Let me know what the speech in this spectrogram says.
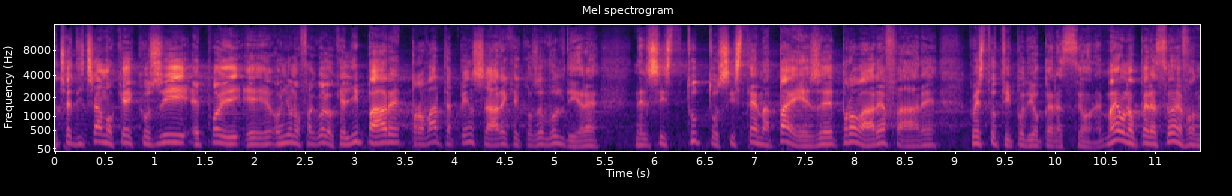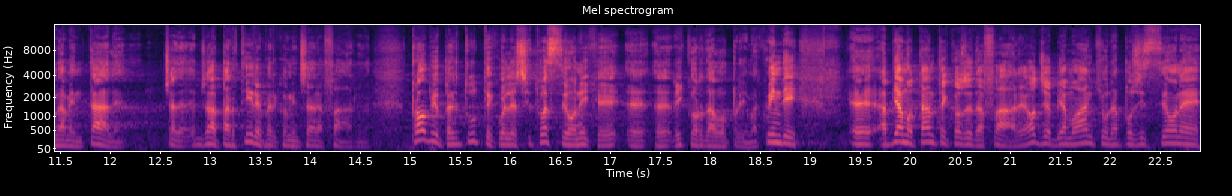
cioè diciamo che è così e poi eh, ognuno fa quello che gli pare, provate a pensare che cosa vuol dire nel tutto sistema paese provare a fare questo tipo di operazione. Ma è un'operazione fondamentale, cioè bisogna partire per cominciare a farla, proprio per tutte quelle situazioni che eh, eh, ricordavo prima. Quindi eh, abbiamo tante cose da fare. Oggi abbiamo anche una posizione,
